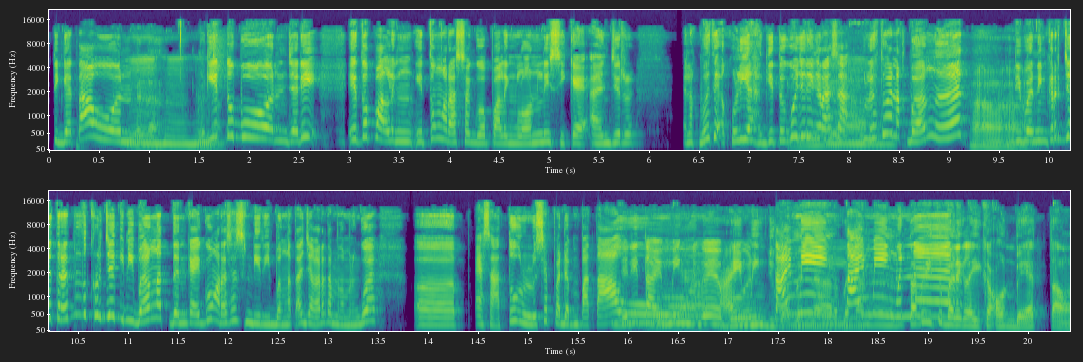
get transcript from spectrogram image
tiga tahun Benar. Mhm. Benar. gitu bun jadi itu paling itu ngerasa gue paling lonely sih kayak anjir enak banget ya kuliah gitu gue jadi Iya. ngerasa kuliah tuh enak banget ah. dibanding kerja ternyata tuh kerja gini banget dan kayak gue ngerasa sendiri banget aja karena teman-teman gue eh S1 lulusnya pada 4 tahun Jadi timing juga ya, Bun. Timing juga Timing, benar, benar. timing, benar. Tapi itu balik lagi ke on battle,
